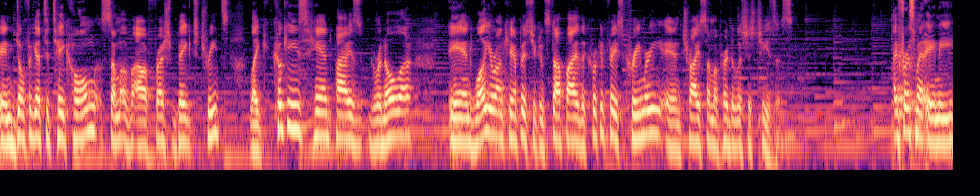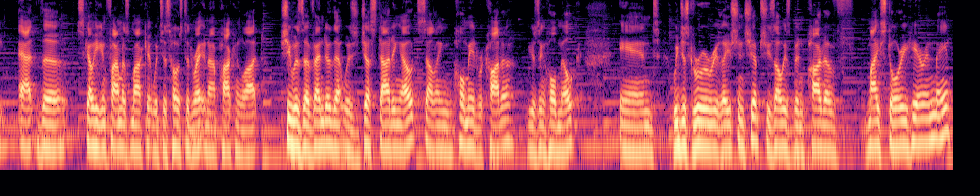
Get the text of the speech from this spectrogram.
And don't forget to take home some of our fresh baked treats like cookies, hand pies, granola, And while you're on campus, you can stop by the Crooked Face Creamery and try some of her delicious cheeses. I first met Amy at the Skowhegan Farmers Market, which is hosted right in our parking lot. She was a vendor that was just starting out selling homemade ricotta using whole milk. And we just grew a relationship. She's always been part of my story here in Maine.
